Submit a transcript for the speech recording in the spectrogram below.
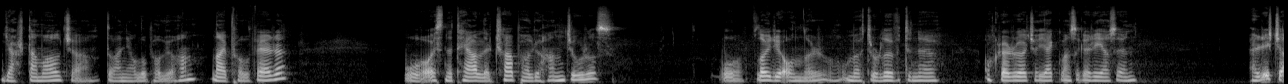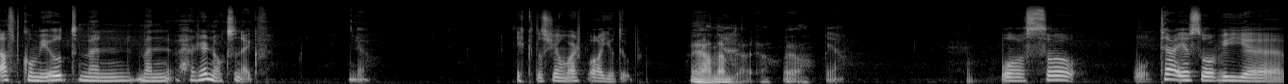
Jarsta ja, Daniel og Paul Johan, nei, Paul Fere, og Øsne Taler, ja, Paul Johan Joros, og Fløyre Ånder, og møter og løvdene, onkra rød og Jekvan Zakariasen. Her er ikke alt kommet ut, men, men her er nok sånn jeg. Ja. Ikke noe som på YouTube. Ja, nemlig, ja. Ja. ja. Og så, og det er så vi, uh,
